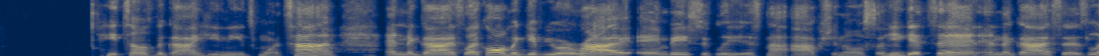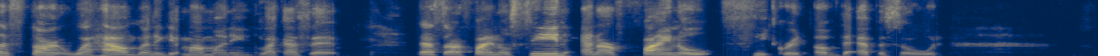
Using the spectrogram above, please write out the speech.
he tells the guy he needs more time and the guy's like oh i'm gonna give you a ride and basically it's not optional. So he gets in and the guy says let's start with how i'm gonna get my money like i said. That's our final scene and our final secret of the episode.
